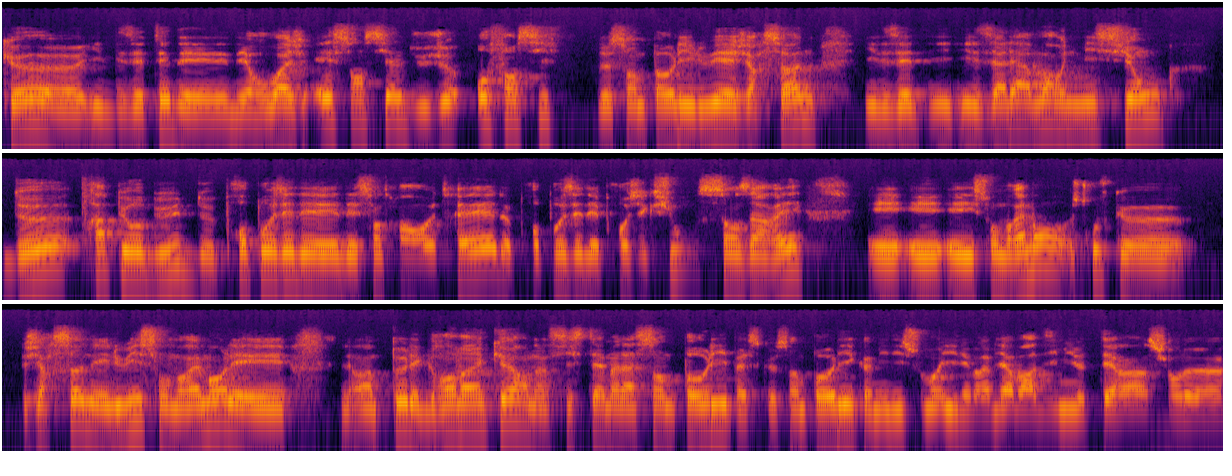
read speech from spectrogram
qu'ils euh, étaient des rouages essentiels du jeu offensif de Sampaoli, lui et Gerson, ils, ils allaient avoir une mission de frapper au but, de proposer des, centres en retrait, de proposer des projections sans arrêt. Et, ils sont vraiment, je trouve que Gerson et lui sont vraiment les, un peu les grands vainqueurs d'un système à la Sampaoli, parce que Sampaoli, comme il dit souvent, il aimerait bien avoir 10 milieux de terrain sur, le,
